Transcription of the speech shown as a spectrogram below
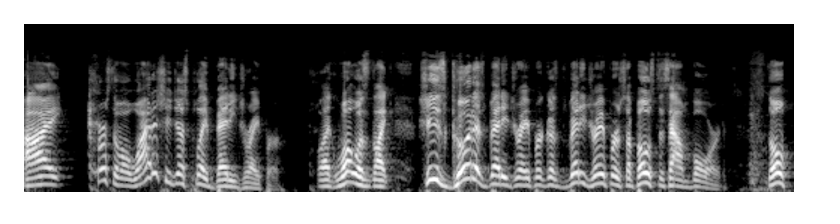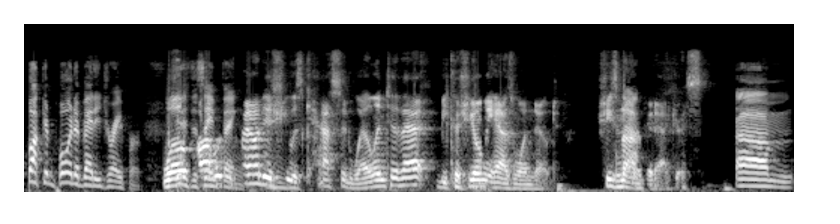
I first of all, why did she just play Betty Draper? Like, what was like? She's good as Betty Draper because Betty Draper is supposed to sound bored. The whole fucking point of Betty Draper. Well, the same thing. found is she was casted well into that because she only has one note. She's not a good actress. Um,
